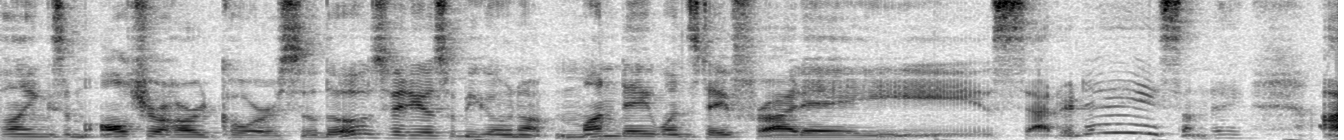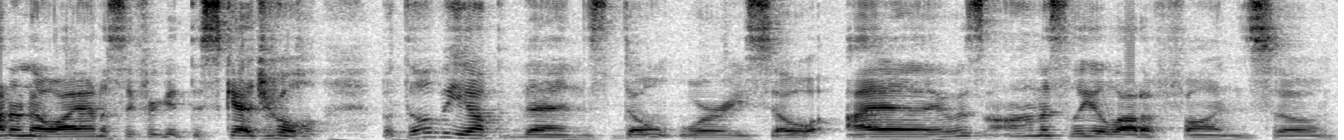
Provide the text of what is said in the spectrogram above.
playing some ultra hardcore. So those videos will be going up Monday, Wednesday, Friday, Saturday, Sunday. I don't know. I honestly forget the schedule, but they'll be up then. So don't worry. So I, it was honestly a lot of fun. So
